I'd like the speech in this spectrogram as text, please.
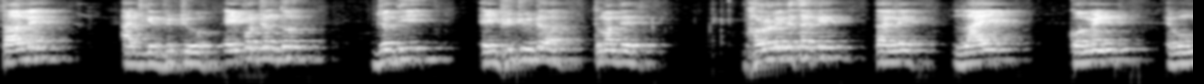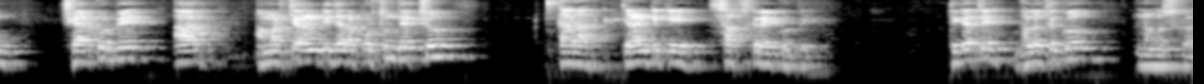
তাহলে আজকের ভিডিও এই পর্যন্ত। যদি এই ভিডিওটা তোমাদের ভালো লেগে থাকে, তাহলে লাইক, কমেন্ট এবং শেয়ার করবে। আর আমার চ্যানেলটি যারা প্রথম দেখছ, তারা চ্যানেলটিকে সাবস্ক্রাইব করবে। ঠিক আছে, ভালো থেকো, নমস্কার।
